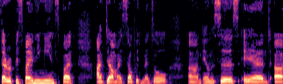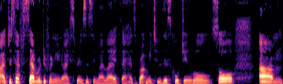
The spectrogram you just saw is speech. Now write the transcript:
therapist by any means, but I've dealt myself with mental um, illnesses, and uh, I just have several different you know experiences in my life that has brought me to this coaching role. So um,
